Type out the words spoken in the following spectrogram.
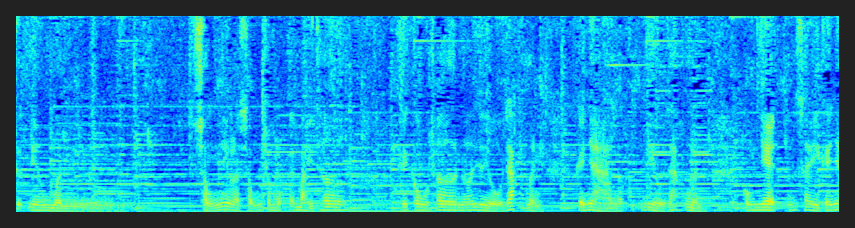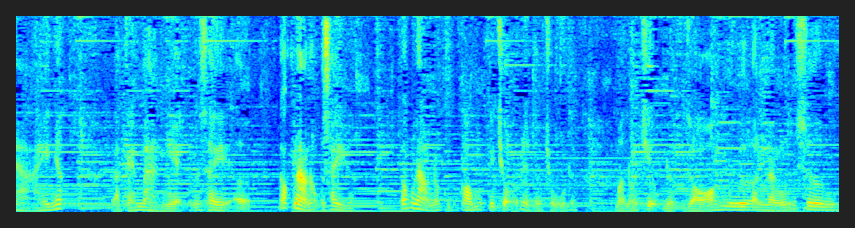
Tự nhiên mình sống như là sống trong một cái bài thơ. Cái câu thơ nó dìu dắt mình cái nhà nó cũng dìu dắt mình. Con nhện nó xây cái nhà hay nhất là cái màng nhện nó xây ở góc nào nó cũng xây được góc nào nó cũng có một cái chỗ để nó trú được, mà nó chịu được gió, mưa, nắng, sương,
